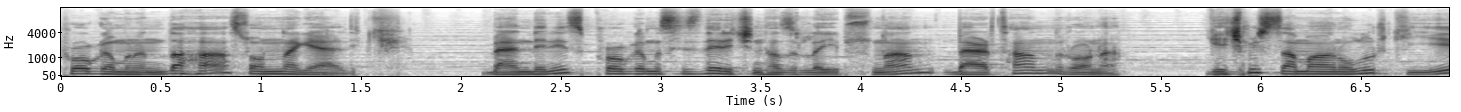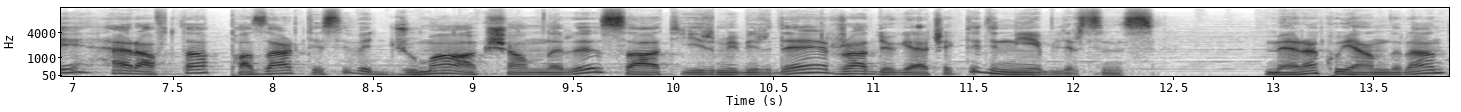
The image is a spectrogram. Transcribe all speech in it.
programının daha sonuna geldik. Bendeniz programı sizler için hazırlayıp sunan Bertan Rona. Geçmiş zaman olur ki her hafta pazartesi ve cuma akşamları saat 21'de Radyo Gerçek'te dinleyebilirsiniz. Merak uyandıran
